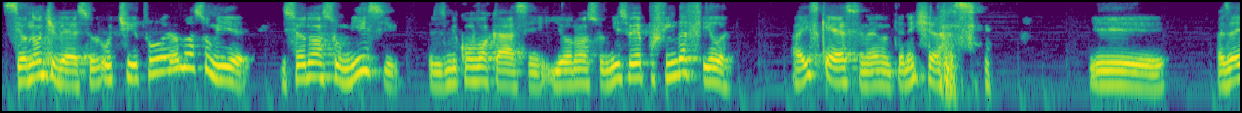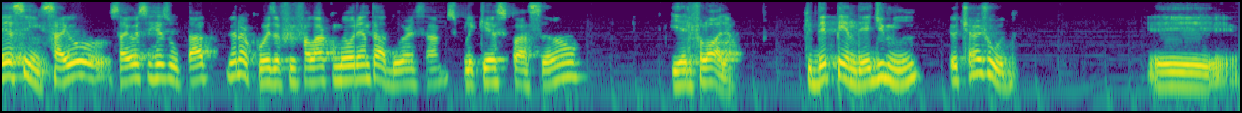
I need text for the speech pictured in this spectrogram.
se eu não tivesse o título, eu não assumia. E se eu não assumisse, eles me convocassem e eu não assumisse, eu ia pro fim da fila. Aí esquece, né? Não tem nem chance. E mas aí assim, saiu, saiu esse resultado, primeira coisa, eu fui falar com o meu orientador, sabe? Expliquei a situação e ele falou: "Olha, que depender de mim, eu te ajudo. E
